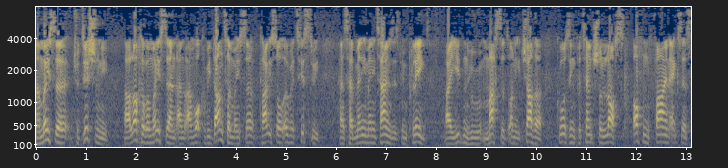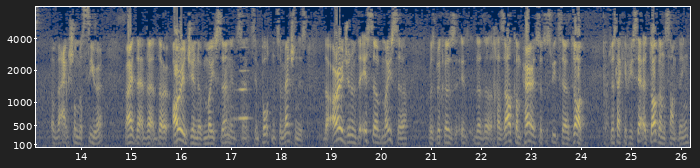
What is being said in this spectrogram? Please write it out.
Now Moisa, traditionally, the halacha of a Moisa and, and, and, what could be done to a Moisa, Klal over its history has had many, many times it's been plagued by Yidden who mastered on each other, causing potential loss, often far in excess of the actual Masira. Right, the, the, the origin of Moisa, and it's, it's, important to mention this, the origin of the Issa of Moisa was because it, the, the Chazal compared, so to speak, to a dog. Just like if you set a dog on something,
